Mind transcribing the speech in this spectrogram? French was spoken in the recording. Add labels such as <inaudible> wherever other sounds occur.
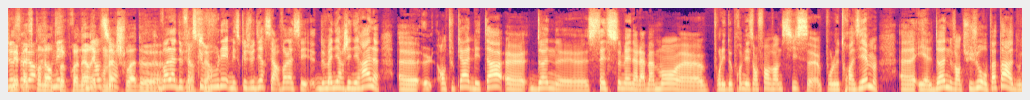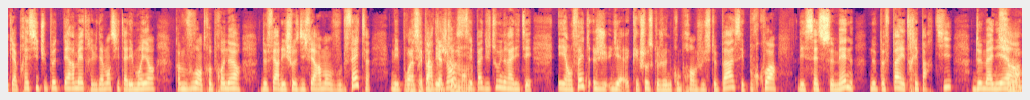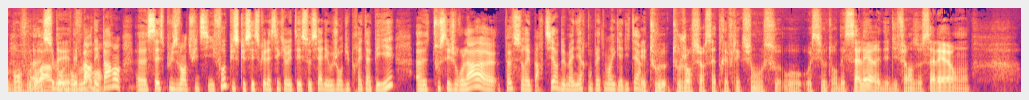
mais parce qu'on est entrepreneur et qu'on a le choix de voilà de faire ce que vous voulez. Mais ce que je veux dire, c'est voilà, c'est de manière générale, euh, en tout cas, l'État euh, donne 16 euh, semaines à la maman euh, pour les deux premiers enfants, 26 pour le troisième, et elle donne 28 jours au papa. Donc après, si tu peux te permettre, évidemment, si tu as les moyens, comme vous, entrepreneurs, de faire les choses différemment, vous le faites. Mais pour la plupart des gens, c'est pas du tout une réalité. Et en fait, il y a quelque chose que je ne comprends juste pas, c'est pourquoi les 16 semaines ne peuvent pas être réparties de manière selon le bon vouloir, euh, des, bon vouloir des, parents. Euh, 16 plus 28 s'il faut, puisque c'est ce que la sécurité sociale est aujourd'hui prête à payer. Euh, tous ces jours-là euh, peuvent se répartir de manière complètement égalitaire. Et tout, toujours sur cette réflexion aussi autour des salaires et des différences de salaire, on,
